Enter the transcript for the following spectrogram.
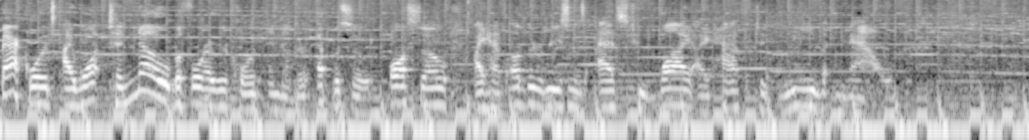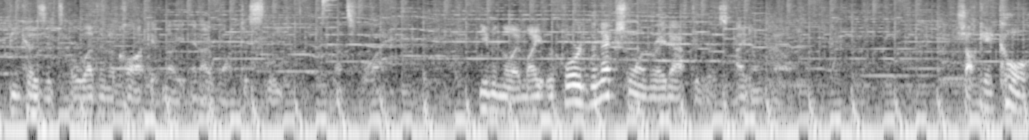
backwards, I want to know before I record another episode. Also, I have other reasons as to why I have to leave now because it's 11 o'clock at night and I want to sleep. That's why. Even though I might record the next one right after this, I don't know. Shake cool.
